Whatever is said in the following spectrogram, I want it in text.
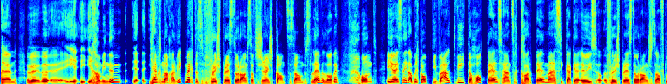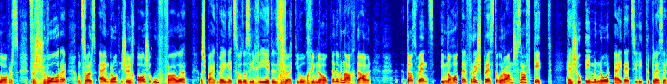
Ähm, ich, ich, ich habe mich nicht mehr, ich habe nachher wie gemerkt, dass frisch Restaurants, das ist ein ganz anderes Level, oder? Und ich weiß nicht, aber ich glaube, die weltweiten Hotels haben sich kartellmäßig gegen uns äh, frisch Orangensaft-Lovers verschworen. Und zwar aus einem Grund ist euch auch schon aufgefallen, es ist bei der nicht so, dass ich jede zweite Woche in einem Hotel übernachte, aber dass wenn es in einem Hotel frisch Orangensaft gibt, hast du immer nur 1 Deziliter Gläser.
